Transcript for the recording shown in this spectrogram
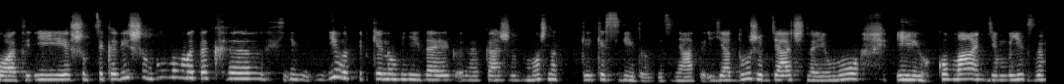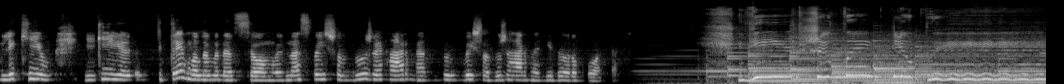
От і щоб цікавіше було, ми так е, Ігор підкинув мені ідею, е, каже, можна якесь відео відзняти. І я дуже вдячна йому і команді моїх земляків, які підтримали мене в цьому. І в нас вийшов дуже гарна, вийшла дуже гарна відеоробота. Вір, живи, люби,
